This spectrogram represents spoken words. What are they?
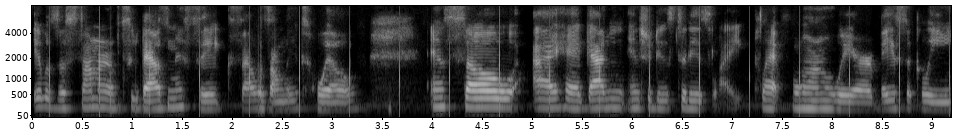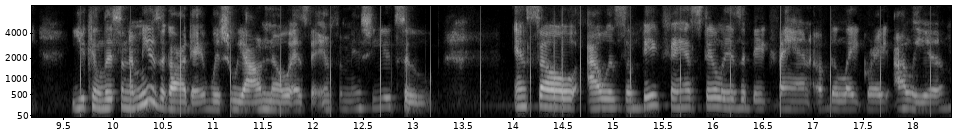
It was the summer of 2006. I was only 12. And so I had gotten introduced to this like platform where basically you can listen to music all day, which we all know as the infamous YouTube. And so I was a big fan, still is a big fan of the late great Aaliyah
